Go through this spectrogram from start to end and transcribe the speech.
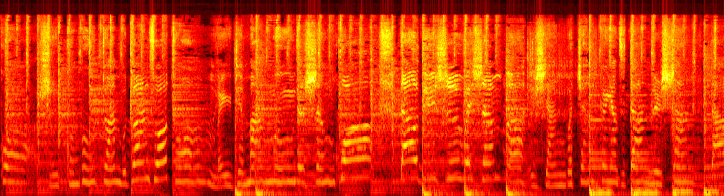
过，时光不断不断蹉跎，每天盲目的生活，到底是为什么？像我这个样子的女生，大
